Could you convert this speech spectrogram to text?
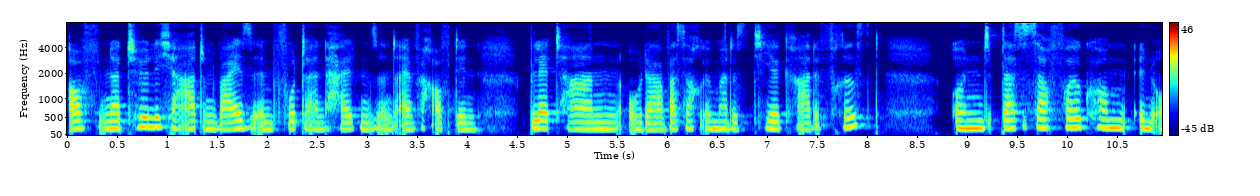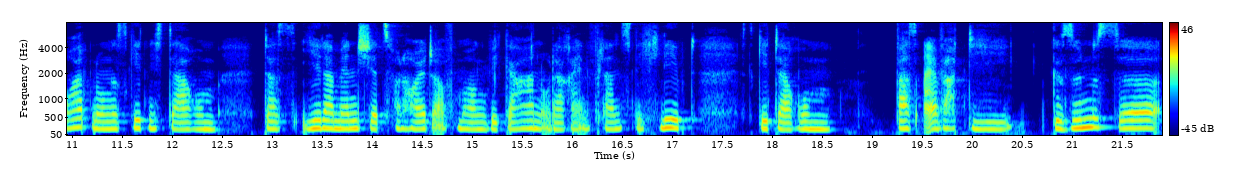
auf natürliche Art und Weise im Futter enthalten sind, einfach auf den Blättern oder was auch immer das Tier gerade frisst. Und das ist auch vollkommen in Ordnung. Es geht nicht darum, dass jeder Mensch jetzt von heute auf morgen vegan oder rein pflanzlich lebt. Es geht darum, was einfach die gesündeste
